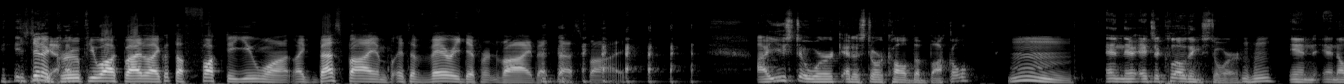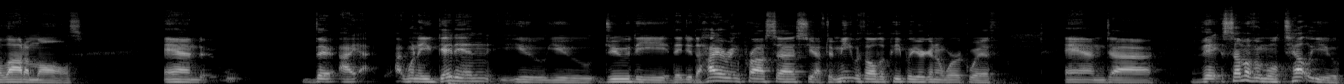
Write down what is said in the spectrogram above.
Just in a Yeah. group, you walk by, they're like, "What the fuck do you want?" Like Best Buy, it's a very different vibe at Best Buy. I used to work at a store called The Buckle, Mmm. and there it's a clothing store Mm-hmm. in in a lot of malls. And there, I, I when you get in, you you do the they do the hiring process. You have to meet with all the people you're going to work with, and uh, they some of them will tell you,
